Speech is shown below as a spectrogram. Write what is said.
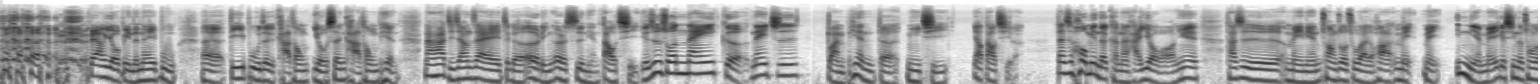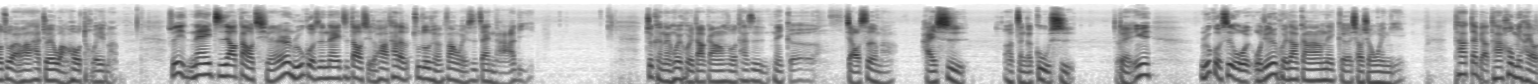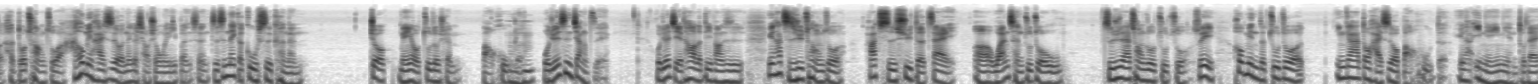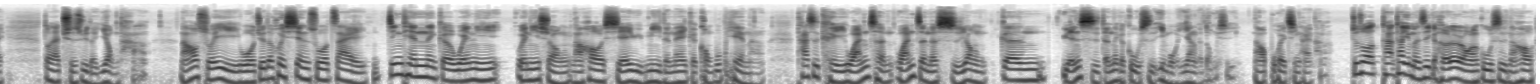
非常有名的那一部，呃，第一部这个卡通有声卡通片。那它即将在这个二零二四年到期，也就是说，那一个那一只短片的米奇要到期了。但是后面的可能还有哦，因为它是每年创作出来的话，每每一年每一个新的创作出来的话，它就会往后推嘛。所以那一只要到期了，那如果是那一只到期的话，它的著作权范围是在哪里？就可能会回到刚刚说，它是那个角色吗？还是呃整个故事？对，因为如果是我，我觉得回到刚刚那个小熊维尼，它代表它后面还有很多创作啊，它后面还是有那个小熊维尼本身，只是那个故事可能就没有著作权保护了。我觉得是这样子诶，我觉得解套的地方是因为它持续创作，它持续的在。呃，完成著作物，持续在创作著作，所以后面的著作应该都还是有保护的，因为他一年一年都在都在持续的用它，然后所以我觉得会限缩在今天那个维尼维尼熊，然后写与密的那个恐怖片啊，它是可以完成完整的使用跟原始的那个故事一模一样的东西，然后不会侵害它，就说它它原本是一个和乐融的故事，然后。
